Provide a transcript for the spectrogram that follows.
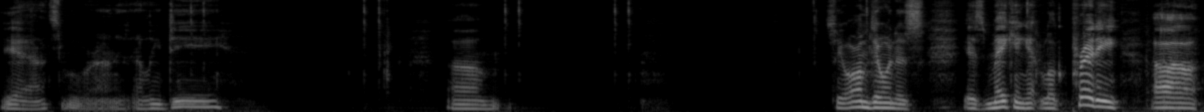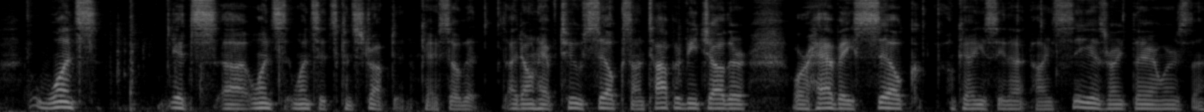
yeah, let's move around. LED. Um, See, all I'm doing is is making it look pretty uh, once it's uh, once once it's constructed. Okay, so that I don't have two silks on top of each other, or have a silk. Okay, you see that IC is right there. Where's the?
